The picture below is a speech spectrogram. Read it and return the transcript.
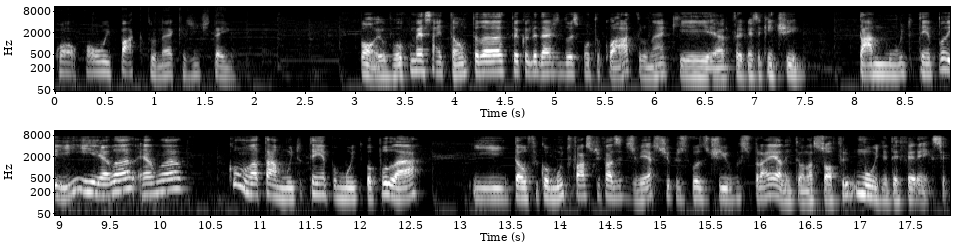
qual, qual, o impacto né, que a gente tem. Bom, eu vou começar então pela peculiaridade 2.4, né? Que é a frequência que a gente tá há muito tempo aí e ela, ela como ela tá há muito tempo, muito popular, e então ficou muito fácil de fazer diversos tipos de dispositivos para ela, então ela sofre muita interferência.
